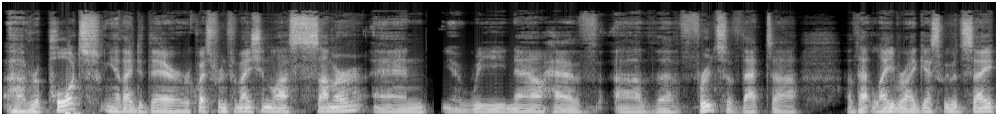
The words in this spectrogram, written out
uh, report. You know, they did their request for information last summer, and you know we now have uh, the fruits of that uh, of that labour, I guess we would say.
